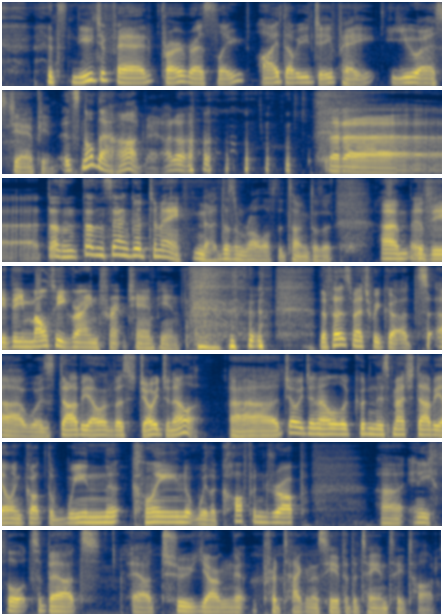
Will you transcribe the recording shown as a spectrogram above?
It's New Japan Pro Wrestling IWGP US champion. It's not that hard, man. I don't. that uh doesn't doesn't sound good to me. no, it doesn't roll off the tongue, does it? Um, The the, the multi-grain tra- champion. the first match we got uh, was Darby Allin versus Joey Janela. Uh, Joey Janela looked good in this match. Darby Allin got the win clean with a coffin drop. Uh, any thoughts about our two young protagonists here for the TNT title?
